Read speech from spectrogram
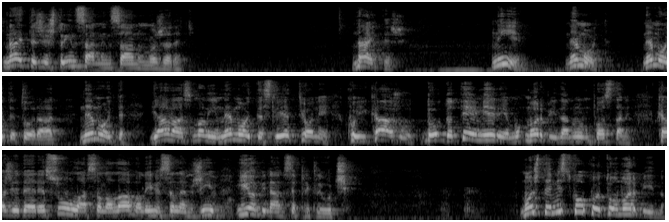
najteže što insan insanu može reći. Najteže. Nije. Nemojte. Nemojte to raditi. Nemojte. Ja vas molim, nemojte slijediti oni koji kažu do, do te mjere morbidan um postane. Kaže da je Resulullah sallallahu alaihi živ i on bi nam se priključio. Možete misliti koliko je to morbidno.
